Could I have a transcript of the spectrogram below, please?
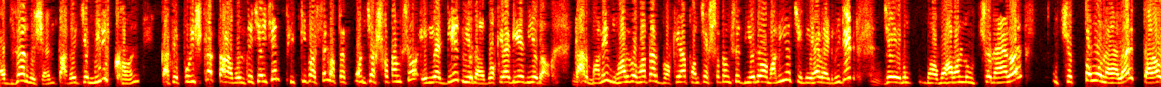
অবজারভেশন তাদের যে নিরীক্ষণ তাতে পরিষ্কার তারা বলতে চাইছেন ফিফটি পার্সেন্ট অর্থাৎ পঞ্চাশ শতাংশ এরিয়া দিয়ে দিয়ে দাও বকেয়া দিয়ে দিয়ে দাও। তার মানে মহার্ঘ ভাতার বকেয়া পঞ্চাশ শতাংশ দিয়ে দেওয়া মানেই হচ্ছে দে হ্যাভ অ্যাডমিটেড যে এবং মহামান্য উচ্চ ন্যায়ালয় উচ্চতম ন্যায়ালয় তারাও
